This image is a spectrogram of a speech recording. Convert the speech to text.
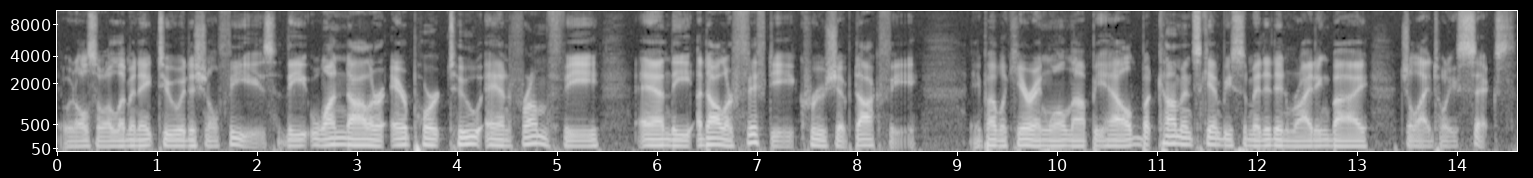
It would also eliminate two additional fees the $1 airport to and from fee and the $1.50 cruise ship dock fee. A public hearing will not be held, but comments can be submitted in writing by July 26th.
